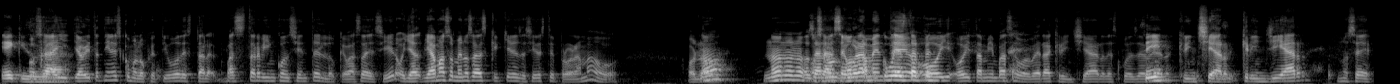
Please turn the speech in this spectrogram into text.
X, O sea, y, y ahorita tienes como el objetivo de estar, ¿vas a estar bien consciente de lo que vas a decir? ¿O ya, ya más o menos sabes qué quieres decir este programa o, o no? no, no, no, no, o O sea, sea, no- no, seguramente estar hoy, hoy también vas a volver a cringear después de Sí. ver, cringear, cringear, no sé,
